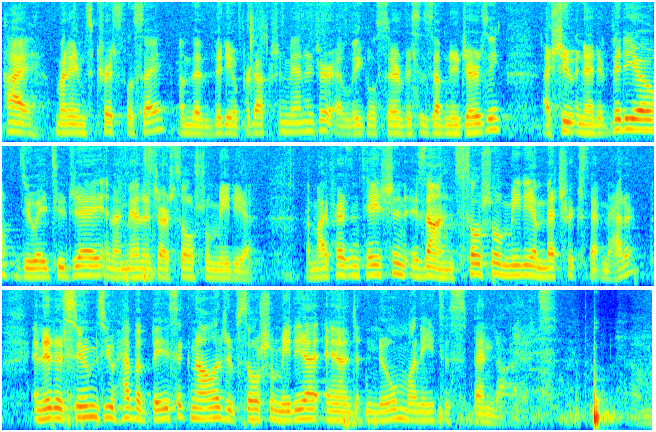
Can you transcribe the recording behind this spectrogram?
Hi, my name is Chris Lassay. I'm the video production manager at Legal Services of New Jersey. I shoot and edit video, do A2J, and I manage our social media. And my presentation is on social media metrics that matter, and it assumes you have a basic knowledge of social media and no money to spend on it. Um,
